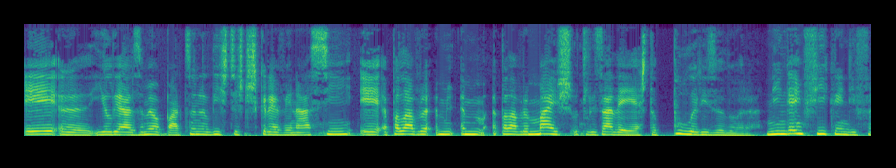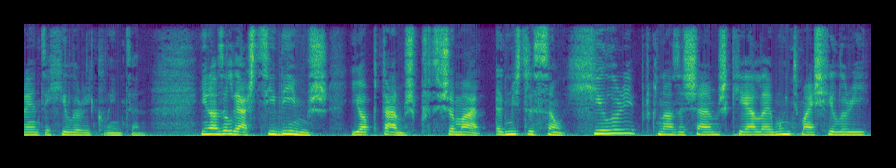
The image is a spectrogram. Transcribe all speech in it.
é, uh, e aliás a maior parte dos analistas descrevem-na assim, é a palavra, a, a, palavra mais utilizada é esta, polarizadora. Ninguém fica indiferente a Hillary Clinton. E nós, aliás, decidimos e optámos por chamar administração Hillary, porque nós achamos que ela é muito mais Hillary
